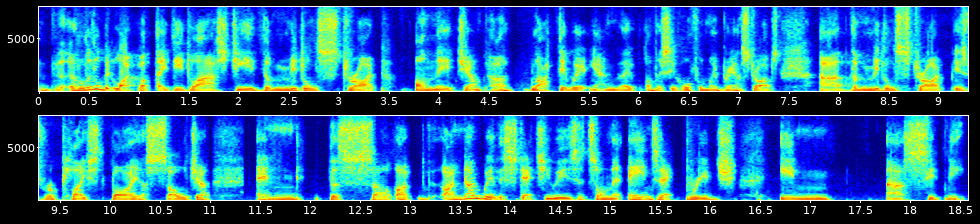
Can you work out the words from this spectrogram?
a little bit like what they did last year, the middle stripe on their jumper. Like they wear, you know, they obviously Hawthorn wear brown stripes. Uh, the middle stripe is replaced by a soldier. And the so I, I know where the statue is. It's on the Anzac Bridge in uh, Sydney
